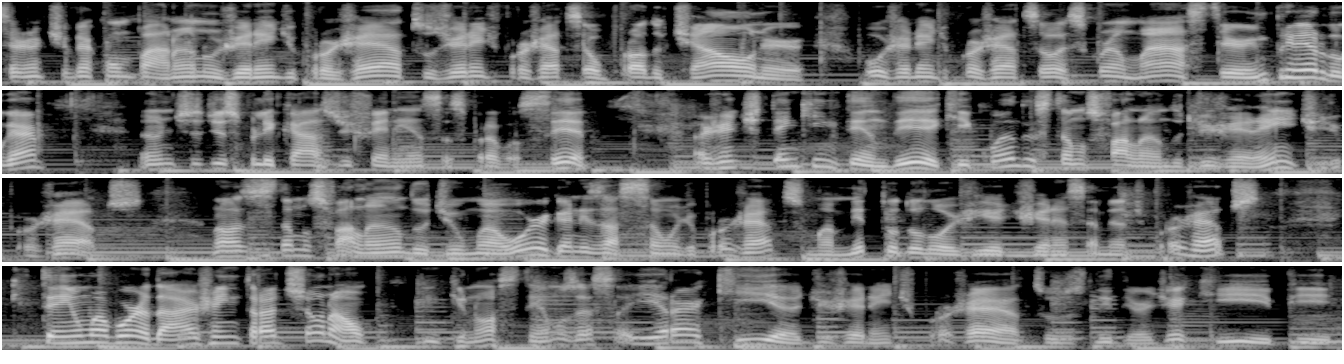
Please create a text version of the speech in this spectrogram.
se a gente estiver comparando o gerente de projetos, o gerente de projetos é o Product Owner, ou o gerente de projetos é o Scrum Master. Em primeiro lugar, antes de explicar as diferenças para você, a gente tem que entender que quando estamos falando de gerente de projetos, nós estamos falando de uma organização de projetos, uma metodologia de gerenciamento de projetos, que tem uma abordagem tradicional, em que nós temos essa hierarquia de gerente de projetos, líder de equipe,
